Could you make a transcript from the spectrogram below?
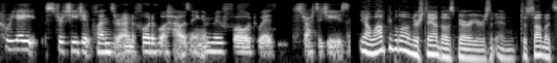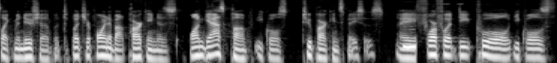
create strategic plans around affordable housing and move forward with strategies. Yeah, a lot of people don't understand those barriers. And to some, it's like minutia. But to put your point about parking is one gas pump equals two parking spaces. A mm-hmm. four foot deep pool equals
